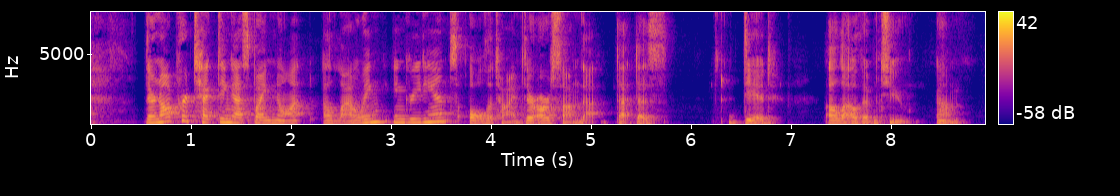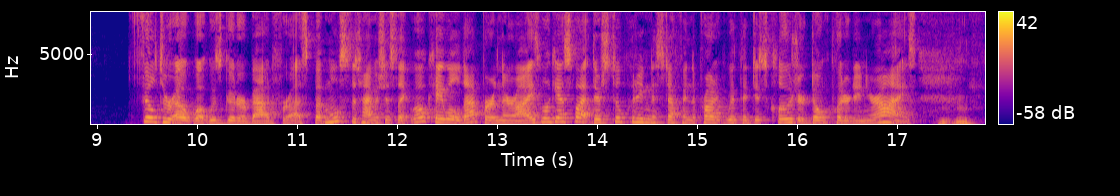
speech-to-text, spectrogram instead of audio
they're not protecting us by not allowing ingredients all the time. There are some that that does did allow them to um, filter out what was good or bad for us. But most of the time, it's just like, okay, well, that burned their eyes. Well, guess what? They're still putting the stuff in the product with a disclosure. Don't put it in your eyes.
